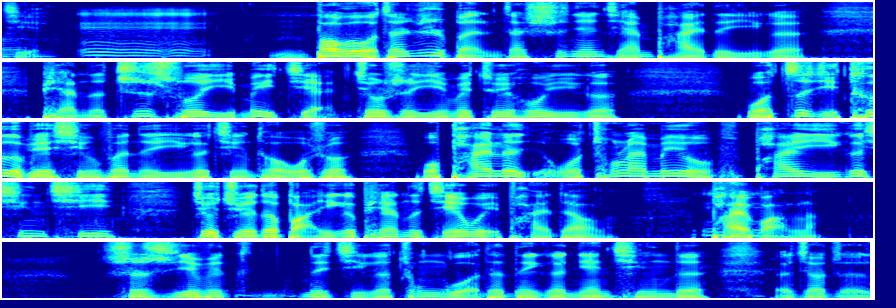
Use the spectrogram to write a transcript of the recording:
解。嗯嗯嗯，包括我在日本在十年前拍的一个片子，之所以没剪，就是因为最后一个我自己特别兴奋的一个镜头。我说我拍了，我从来没有拍一个星期就觉得把一个片子结尾拍掉了，嗯，拍完了，是因为那几个中国的那个年轻的，呃，叫这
